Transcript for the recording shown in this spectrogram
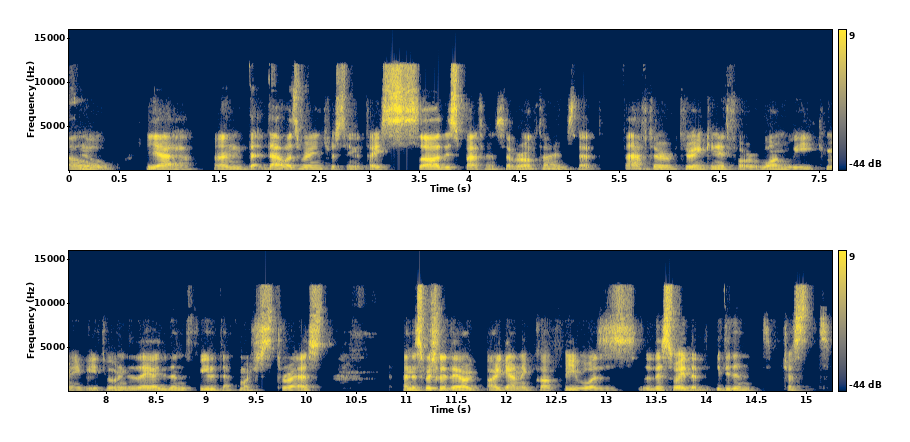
Oh. You know? Yeah, and th- that was very interesting that I saw this pattern several times. That after drinking it for one week, maybe during the day, I didn't feel that much stressed, and especially the organic coffee was this way that it didn't just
